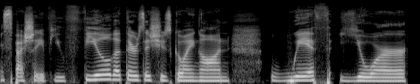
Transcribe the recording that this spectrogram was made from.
especially if you feel that there's issues going on with your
